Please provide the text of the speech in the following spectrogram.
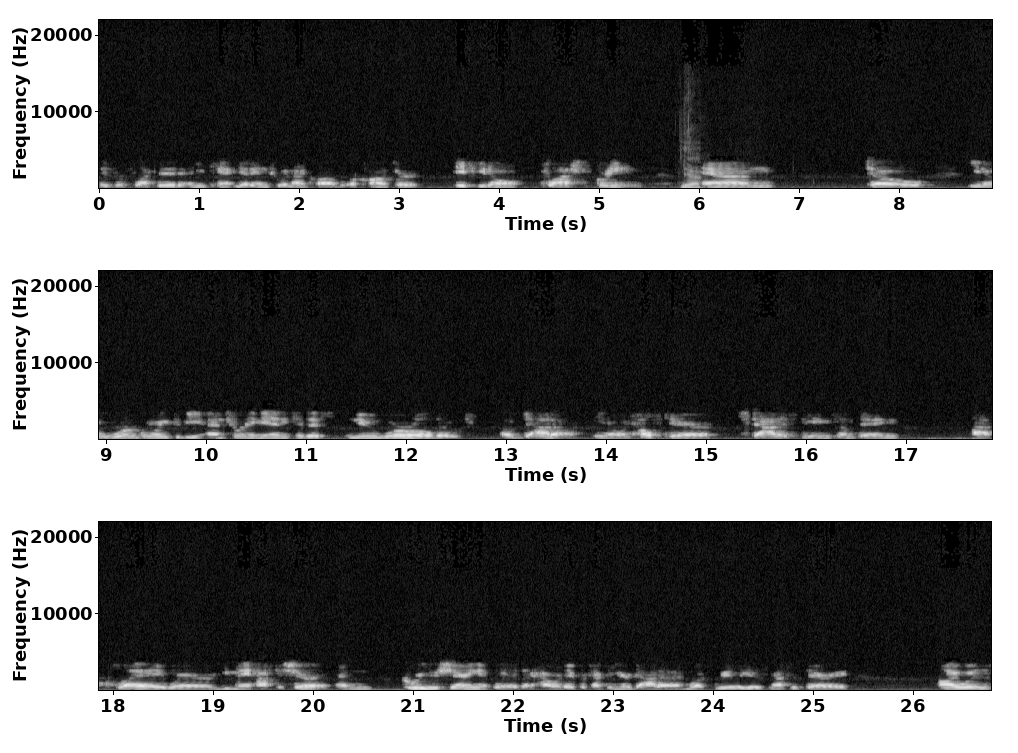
is reflected and you can't get into a nightclub or concert if you don't flash green. Yeah. And so, you know, we're going to be entering into this new world of, of data, you know, and healthcare status being something at play where you may have to share it and who are you sharing it with and how are they protecting your data and what really is necessary. I was,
